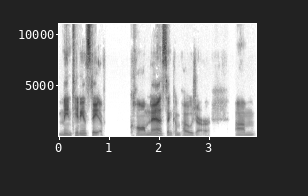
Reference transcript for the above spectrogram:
maintaining a state of calmness and composure. Um,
